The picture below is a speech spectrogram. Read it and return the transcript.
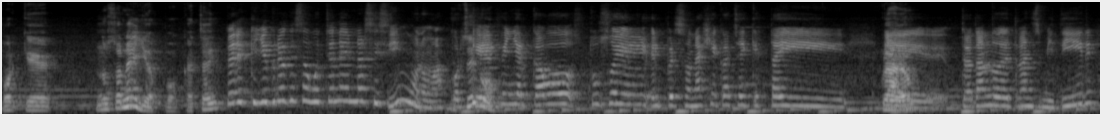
porque no son ellos, pues, ¿cachai? Pero es que yo creo que esa cuestión es narcisismo nomás, porque Sí, al fin y al cabo tú soy el, el personaje, ¿cachai? Que está ahí Claro. eh, tratando de transmitir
